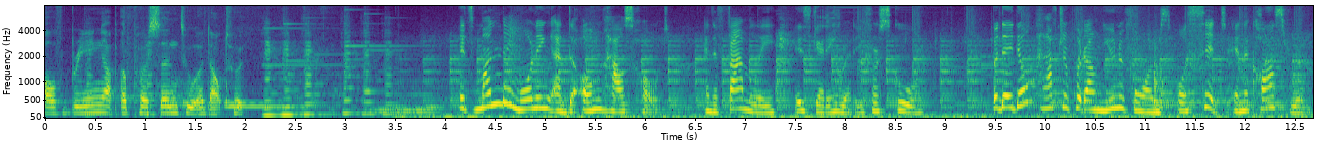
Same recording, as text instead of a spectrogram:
of bringing up a person to adulthood. It's Monday morning at the Ong household, and the family is getting ready for school. But they don't have to put on uniforms or sit in a classroom.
